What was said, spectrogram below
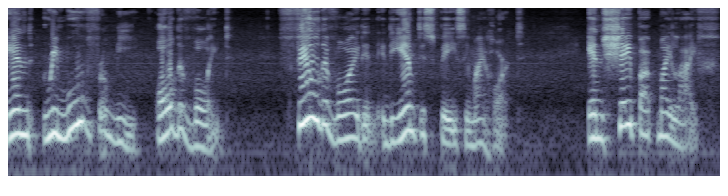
and remove from me all the void. Fill the void in, the empty space in my heart and shape up my life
